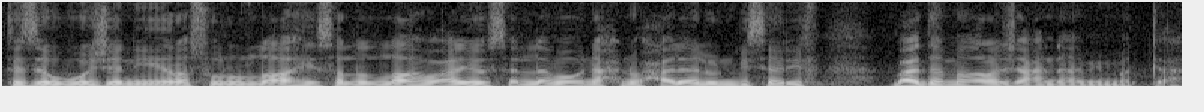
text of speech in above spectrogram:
تزوجني رسول الله صلى الله عليه وسلم ونحن حلال بسرف بعدما رجعنا من مكة.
